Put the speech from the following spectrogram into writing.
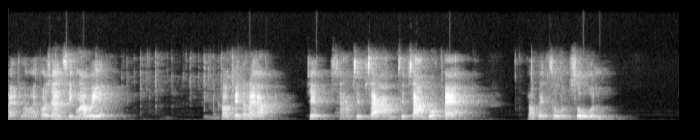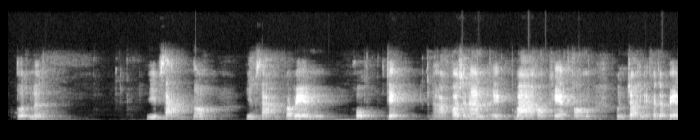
2,800 เพราะฉะนั้นซิกมาเวก็เป็นเท่าไหร่ครับ 7 33 13บวก8ก็เป็น 0 0ลด1 23 เนาะ23 ก็เป็น 6 7 นะครับ เพราะฉะนั้น x bar ของเคสของคุณจ่อยเนี่ยก็จะเป็น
